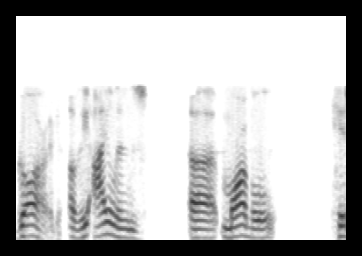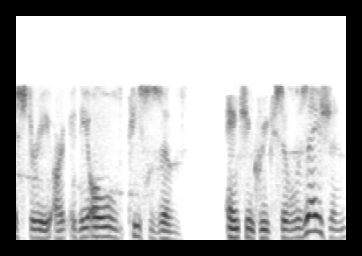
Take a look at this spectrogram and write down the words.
guard of the island's uh, marble history or the old pieces of ancient Greek civilization.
